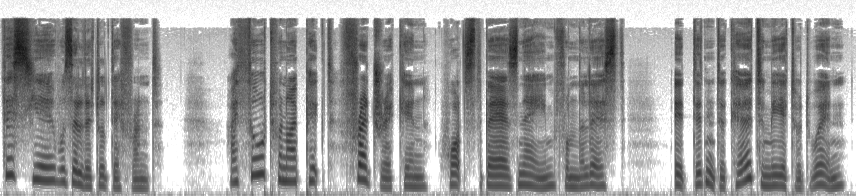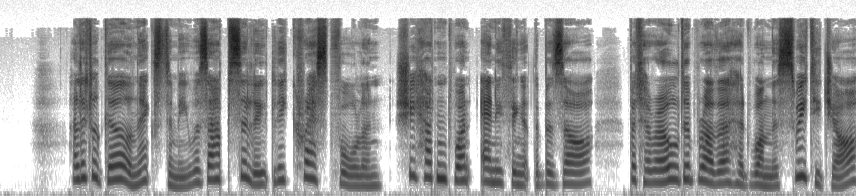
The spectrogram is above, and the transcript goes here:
This year was a little different. I thought when I picked Frederick in What's the Bear's Name from the list, it didn't occur to me it would win. A little girl next to me was absolutely crestfallen. She hadn't won anything at the bazaar, but her older brother had won the sweetie jar,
